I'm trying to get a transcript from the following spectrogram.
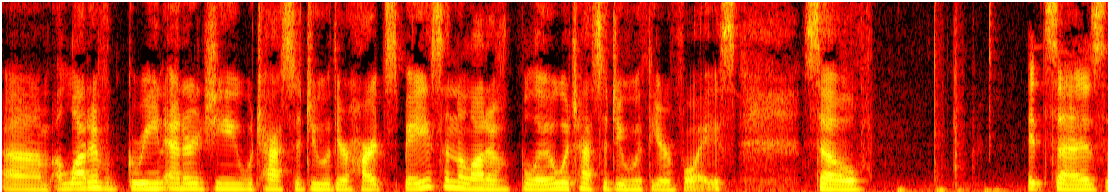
um, a lot of green energy, which has to do with your heart space, and a lot of blue, which has to do with your voice. So it says,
